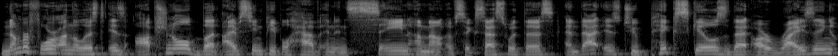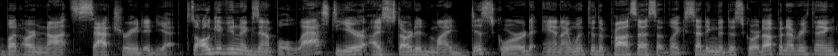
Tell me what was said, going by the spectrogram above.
Number four on the list is optional, but I've seen people have an insane amount of success with this, and that is to pick skills that are rising but are not saturated yet. So I'll give you an example. Last year, I started my Discord and I went through the process of like setting the Discord up and everything,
